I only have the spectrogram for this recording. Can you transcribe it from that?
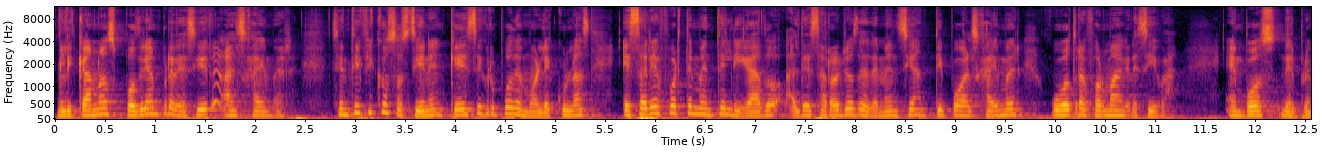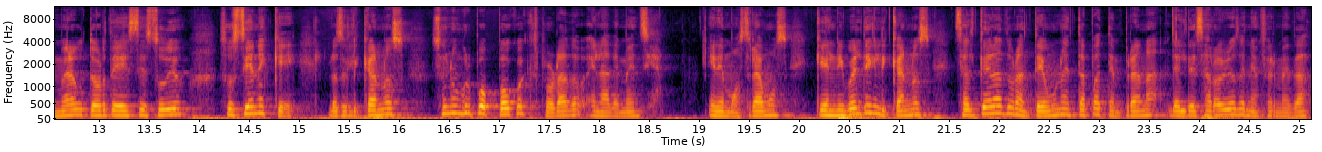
Glicanos podrían predecir Alzheimer. Científicos sostienen que este grupo de moléculas estaría fuertemente ligado al desarrollo de demencia tipo Alzheimer u otra forma agresiva. En voz del primer autor de este estudio, sostiene que los glicanos son un grupo poco explorado en la demencia y demostramos que el nivel de glicanos se altera durante una etapa temprana del desarrollo de la enfermedad.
